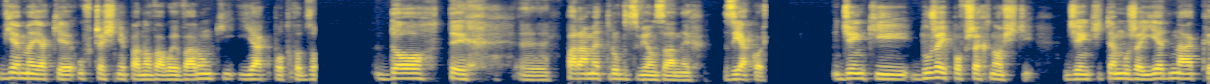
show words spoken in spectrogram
Wiemy, jakie ówcześnie panowały warunki i jak podchodzą do tych y, parametrów związanych z jakością. Dzięki dużej powszechności, dzięki temu, że jednak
